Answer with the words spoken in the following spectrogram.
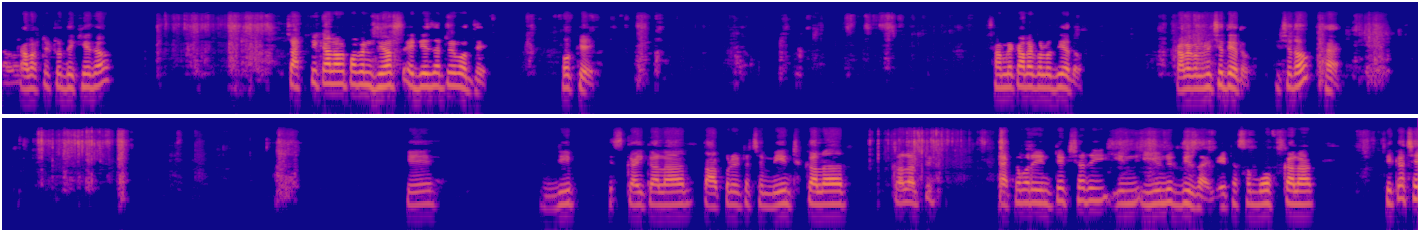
কালারটা একটু দেখিয়ে দাও। চারটি কালার পাবেন ভিউয়ার্স এই ডিজাইনের মধ্যে। ওকে সামনে কালারগুলো দিয়ে দাও। কালারগুলো নিচে দিয়ে দাও। নিচে দাও? হ্যাঁ। কে ডিপ স্কাই কালার তারপরে এটা হচ্ছে মিন্ট কালার কালারটি একেবারে ইনটেক্সারি ইউনিক ডিজাইন এটা হচ্ছে মুভ কালার ঠিক আছে?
